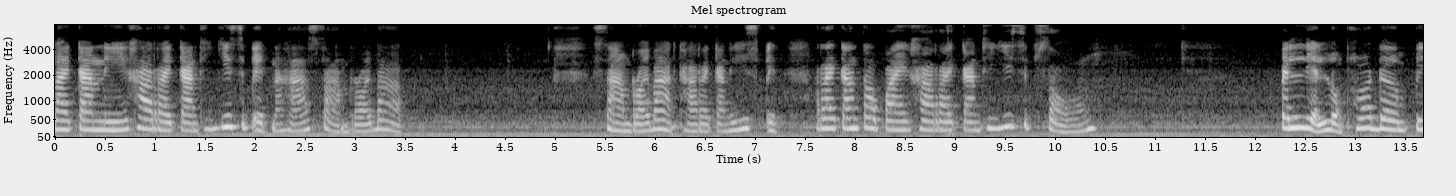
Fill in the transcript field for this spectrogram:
รายการนี้ค่ะรายการที่ 21 นะคะ 300 บาท 300 บาทค่ะ รายการที่ 21 รายการต่อไปค่ะรายการที่ 22 เป็นเหรียญหลวงพ่อเดิมปี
